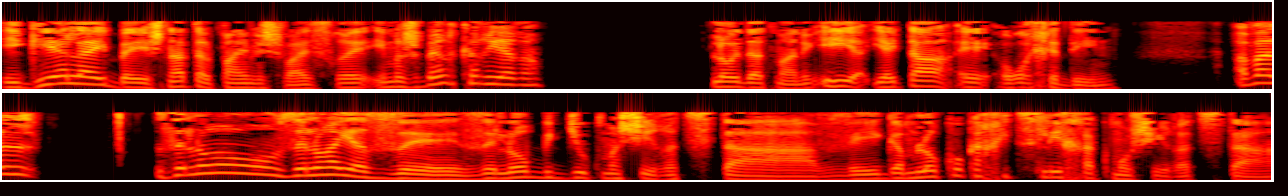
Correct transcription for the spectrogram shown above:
הגיעה אליי בשנת 2017 עם משבר קריירה. לא יודעת מה, היא, היא הייתה אה, עורכת דין, אבל זה לא, זה לא היה זה, זה לא בדיוק מה שהיא רצתה, והיא גם לא כל כך הצליחה כמו שהיא רצתה.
